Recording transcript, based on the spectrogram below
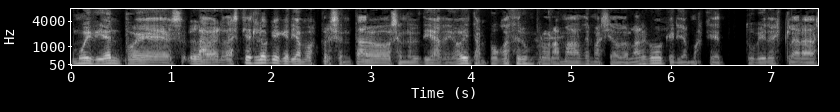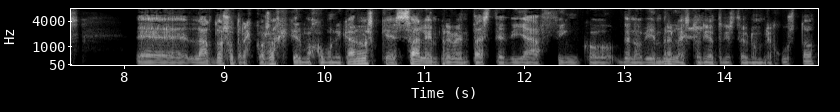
Muy bien, pues la verdad es que es lo que queríamos presentaros en el día de hoy. Tampoco hacer un programa demasiado largo, queríamos que tuvierais claras eh, las dos o tres cosas que queremos comunicaros, que sale en preventa este día 5 de noviembre, la historia triste de un hombre justo,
